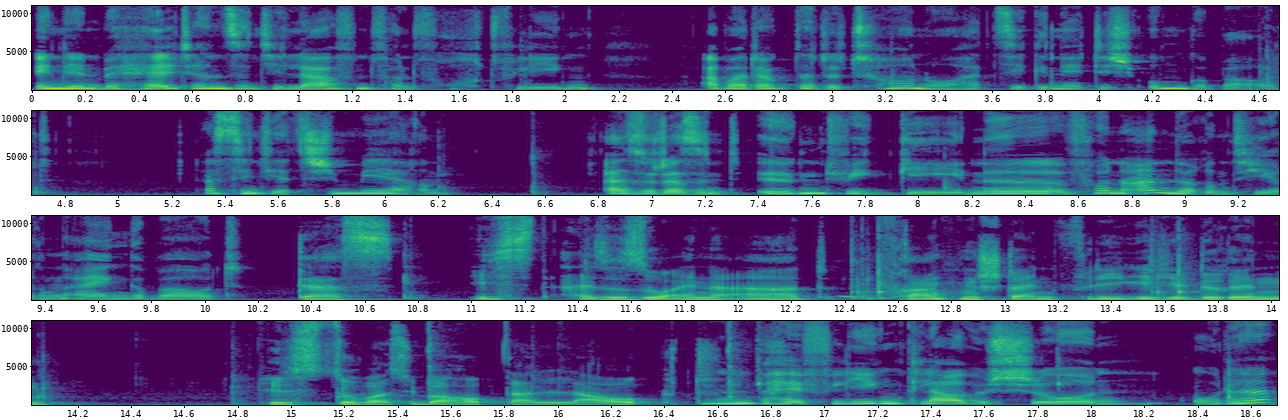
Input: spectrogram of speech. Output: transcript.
In den Behältern sind die Larven von Fruchtfliegen. Aber Dr. de Torno hat sie genetisch umgebaut. Das sind jetzt Chimären. Also da sind irgendwie Gene von anderen Tieren eingebaut. Das ist also so eine Art Frankensteinfliege hier drin. Ist sowas überhaupt erlaubt? Bei Fliegen glaube ich schon, oder?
